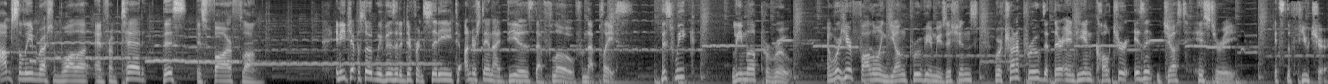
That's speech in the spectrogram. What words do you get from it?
I'm Saleem Reshamwala, and from TED, this is Far Flung. In each episode, we visit a different city to understand ideas that flow from that place. This week, Lima, Peru. And we're here following young Peruvian musicians who are trying to prove that their Andean culture isn't just history, it's the future.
